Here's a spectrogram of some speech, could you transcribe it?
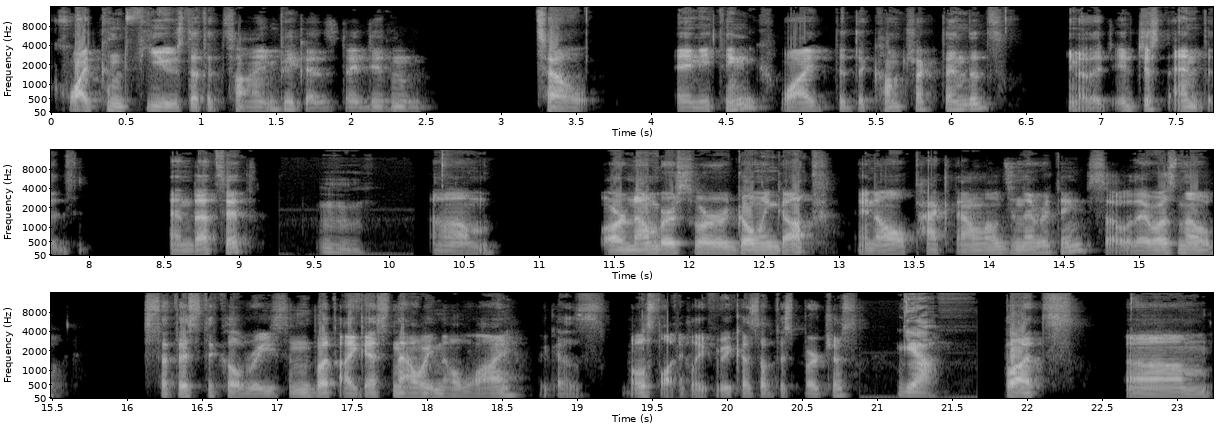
quite confused at the time because they didn't tell anything why did the contract ended. You know, it, it just ended, and that's it. hmm um, our numbers were going up in all pack downloads and everything. So there was no statistical reason, but I guess now we know why because most likely because of this purchase. Yeah. But um,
